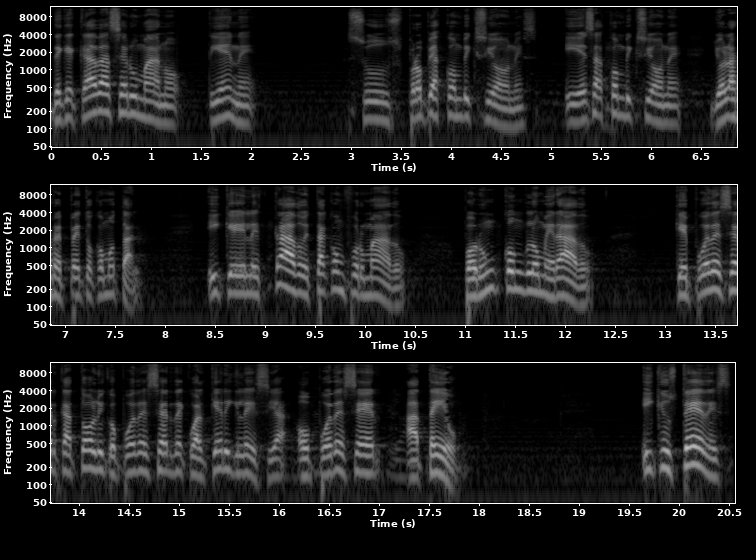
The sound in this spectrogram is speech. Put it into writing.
de que cada ser humano tiene sus propias convicciones y esas convicciones yo las respeto como tal y que el Estado está conformado por un conglomerado que puede ser católico, puede ser de cualquier iglesia o puede ser ateo. Y que ustedes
